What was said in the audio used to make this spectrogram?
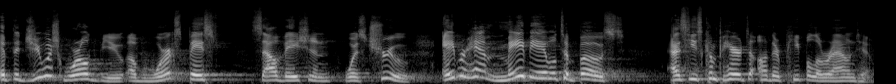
if the Jewish worldview of works based salvation was true, Abraham may be able to boast as he's compared to other people around him,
